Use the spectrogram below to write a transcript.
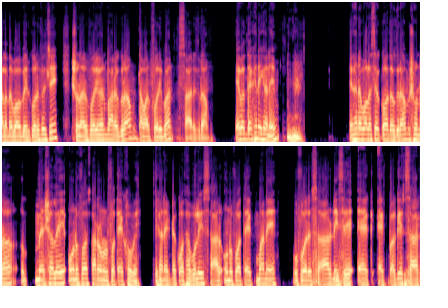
আলাদাভাবে বের করে ফেলছি। সোনার পরিমাণ বারো গ্রাম, তামার পরিমাণ চার গ্রাম। এবার দেখেন এখানে এখানে বলেছে কত গ্রাম সোনা মেশালে অনুপাত সার অনুপাত এক হবে। এখানে একটা কথা বলি সার অনুপাত এক মানে উপরে সার নিচে এক এক ভাগের সার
